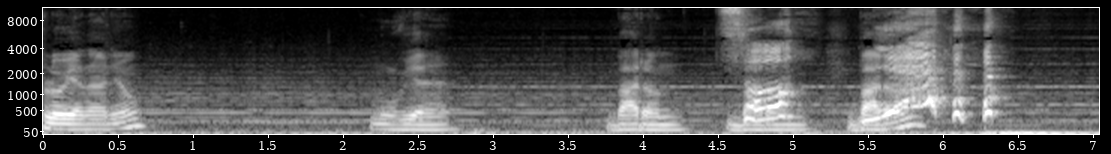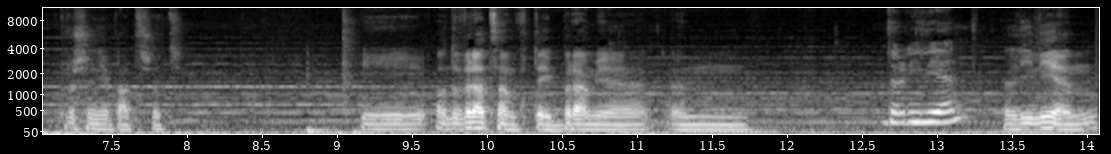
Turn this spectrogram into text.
pluję na nią, mówię Baron. Co? Baron. baron. Proszę nie patrzeć. I odwracam w tej bramie em, Do Lilian? Lilien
